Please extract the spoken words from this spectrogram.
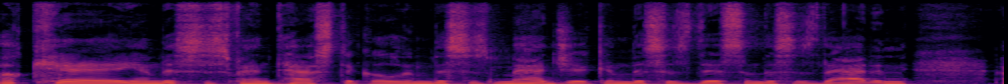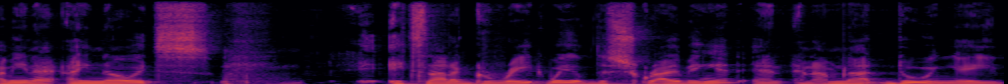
okay, and this is fantastical, and this is magic, and this is this, and this is that. And I mean, I, I know it's it's not a great way of describing it, and, and I'm not doing a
